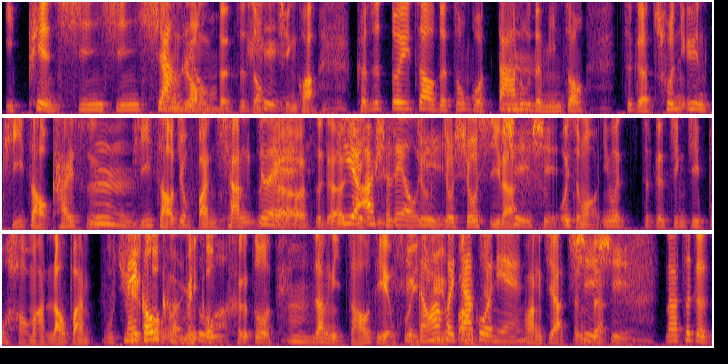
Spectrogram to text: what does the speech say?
一片欣欣向荣的这种情况。可是对照着中国大陆的民众，这个春运提早开始，提早就返乡，这个这个一月二十六日就休息了。是是。为什么？因为这个经济不好嘛，老板不缺工，没工可做，让你早点回去，赶快回家过年，放假等等。是是。那这个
